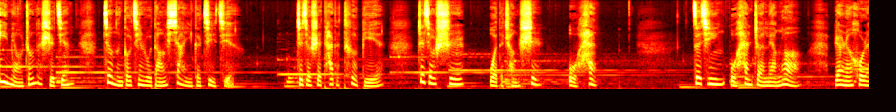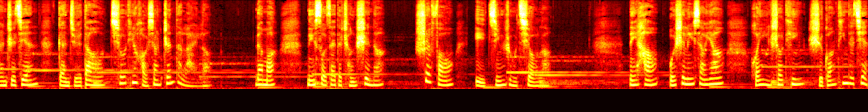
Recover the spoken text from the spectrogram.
一秒钟的时间就能够进入到下一个季节。这就是它的特别，这就是我的城市武汉。最近武汉转凉了，让人忽然之间感觉到秋天好像真的来了。那么，你所在的城市呢？是否已经入秋了？你好，我是林小妖，欢迎收听《时光听得见》，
